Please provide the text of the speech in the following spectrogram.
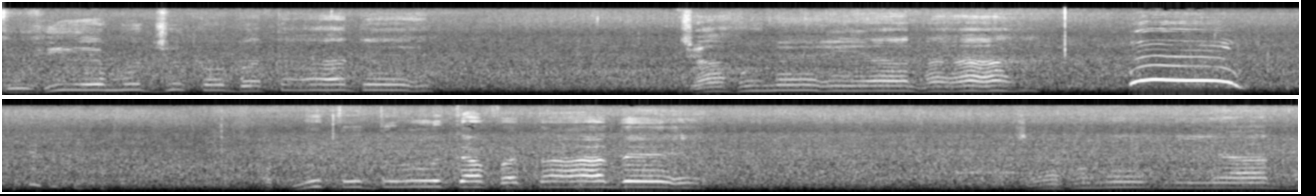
तू ही ये मुझको बता दे। चाहू मैं आना। अपने तो दिल का बता दे। चाहू मैं या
